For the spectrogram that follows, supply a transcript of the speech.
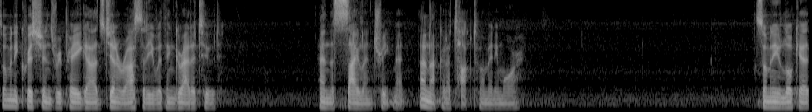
So many Christians repay God's generosity with ingratitude and the silent treatment. I'm not going to talk to him anymore. So many look at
